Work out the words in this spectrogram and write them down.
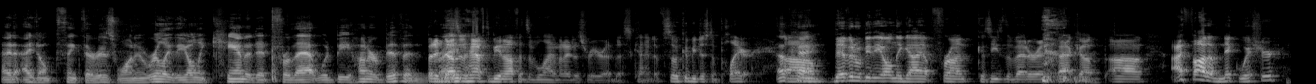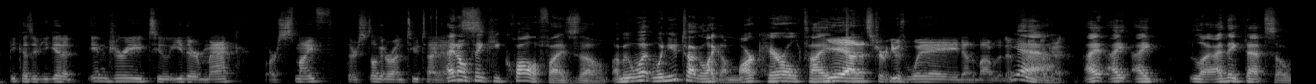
I, I don't think there is one, and really the only candidate for that would be Hunter Bivin. But it right? doesn't have to be an offensive lineman. I just reread this kind of. So it could be just a player. Okay. Um, Bivin would be the only guy up front because he's the veteran backup. uh, I thought of Nic Weishar because if you get an injury to either Mack or Smythe, they're still going to run two tight ends. I don't think he qualifies though. I mean, when, when you talk like a Mark Harrell type, Yeah, that's true. He was way down the bottom of the depth. yeah, Okay. I, I, I look. I think that's a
